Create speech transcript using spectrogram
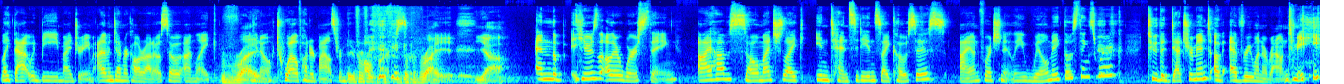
Like that would be my dream. I live in Denver, Colorado, so I'm like, Right. you know, 1,200 miles from all parks. right. Yeah. And the here's the other worst thing. I have so much like intensity and psychosis. I unfortunately will make those things work to the detriment of everyone around me.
